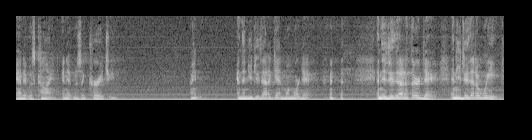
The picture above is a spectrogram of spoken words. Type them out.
and it was kind and it was encouraging. I mean, and then you do that again one more day. And you do that a third day. And you do that a week.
